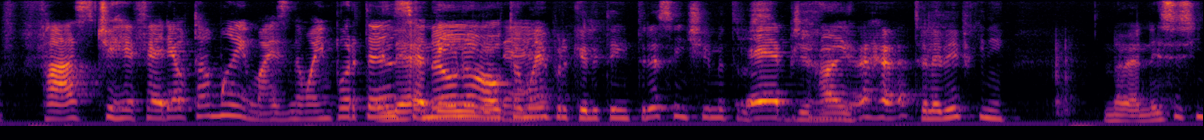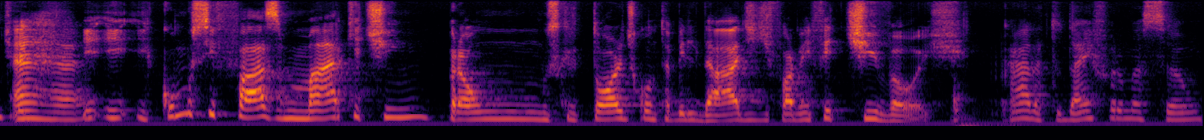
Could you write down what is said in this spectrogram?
faz, te refere ao tamanho, mas não a Ele importância é, não, dele, não, ao né? tamanho, porque ele tem 3 centímetros é de raio. Então ele é bem pequenininho. Não, é nesse sentido. Aham. E, e- e como se faz marketing para um escritório de contabilidade de forma efetiva hoje? Cara, tu dá informação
